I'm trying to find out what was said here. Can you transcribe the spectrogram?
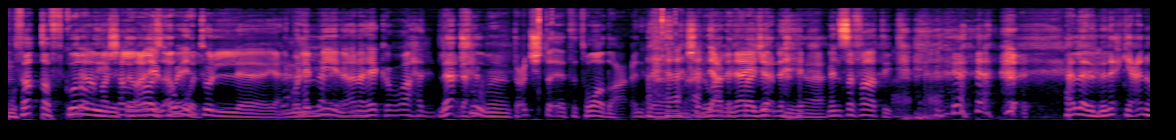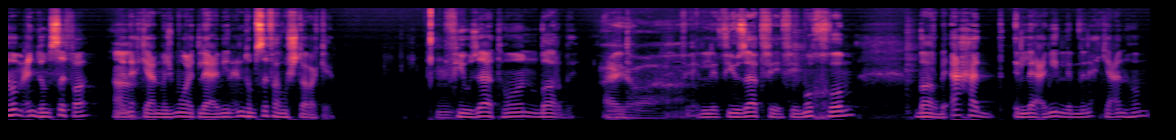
مثقف لا، كروي ما شاء الله طراز أول. أنتوا يعني ملمين. هلا أنا هيك واحد لا شو ما تقعدش تتواضع. أنت فاجأتني. من, من صفاتي. هلا بدنا نحكي عنهم عندهم صفة. بدنا آه. نحكي عن مجموعة لاعبين عندهم صفة مشتركة. فيوزات هون ضاربة. أيوه. الفيوزات في في مخهم ضاربة. أحد اللاعبين اللي بدنا نحكي عنهم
